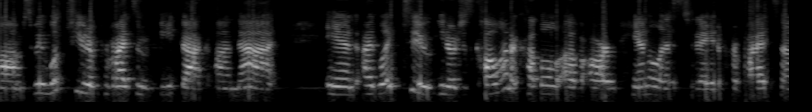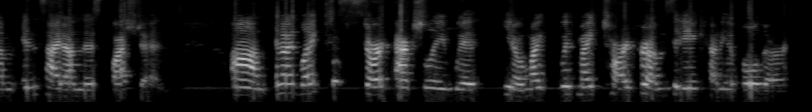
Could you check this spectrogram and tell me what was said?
Um, so we look to you to provide some feedback on that. And I'd like to, you know, just call on a couple of our panelists today to provide some insight on this question. Um, and I'd like to start actually with, you know, Mike, with Mike Chard from City and County of Boulder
